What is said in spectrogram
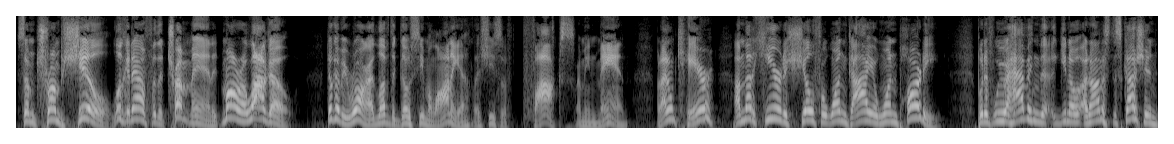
some Trump shill looking out for the Trump man at Mar a Lago. Don't get me wrong, I'd love to go see Melania. She's a fox. I mean, man. But I don't care. I'm not here to shill for one guy or one party. But if we were having the, you know, an honest discussion,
